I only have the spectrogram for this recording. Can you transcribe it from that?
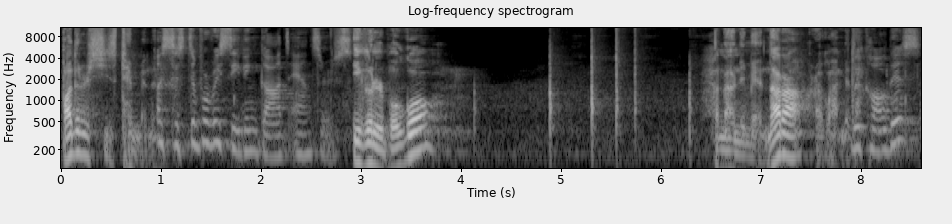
받을 시스템 만들어. a system for receiving God's answers. 이걸 보고 하나님의 나라라고 합니다. We call this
